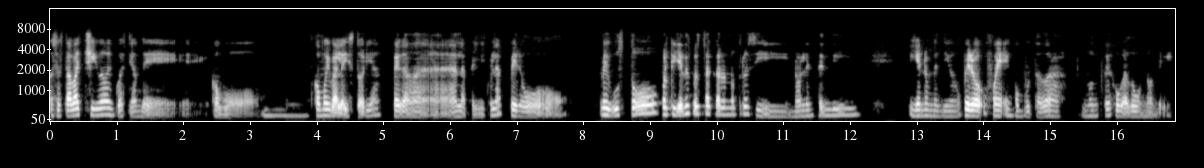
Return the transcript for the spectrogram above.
o sea, estaba chido en cuestión de cómo, mm, cómo iba la historia pegada a la película, pero me gustó, porque ya después sacaron otros y no le entendí y ya no me dio, pero fue en computadora, nunca he jugado uno de,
